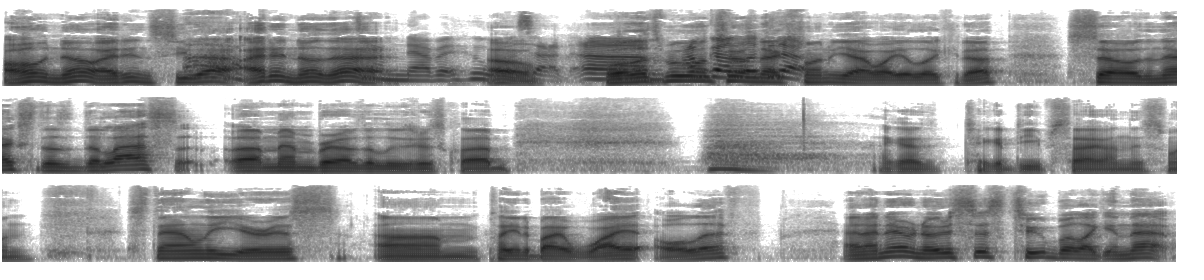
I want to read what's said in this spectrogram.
Oh no, I didn't see that. Oh, I didn't know that. damn nabbit, who oh. was that? well, let's Um, move I'm on to the next one. Yeah, while you look it up. So the next, the, the last uh, member of the Losers Club. I gotta take a deep sigh on this one. Stanley Uris, um, played by Wyatt Oleff, and I never noticed this too, but like in that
